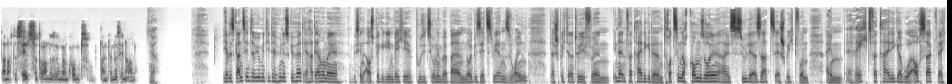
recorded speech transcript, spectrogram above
dann auch das Selbstvertrauen, das irgendwann kommt, und dann kann das hinhauen. Ja. Ich habe das ganze Interview mit Dieter Hönes gehört. Er hat ja nochmal ein bisschen Ausblick gegeben, welche Positionen bei Bayern neu besetzt werden sollen. Da spricht er natürlich für einen Innenverteidiger, der dann trotzdem noch kommen soll als Süle-Ersatz. Er spricht von einem Rechtsverteidiger, wo er auch sagt, vielleicht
